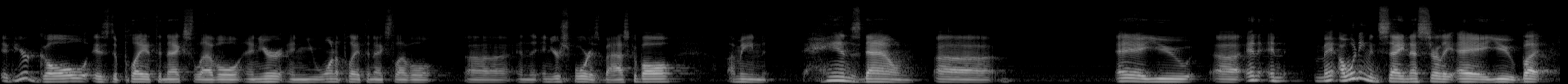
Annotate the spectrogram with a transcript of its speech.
if your goal is to play at the next level, and you're and you want to play at the next level, uh, and the, and your sport is basketball, I mean, hands down, uh, AAU, uh, and and I wouldn't even say necessarily AAU, but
